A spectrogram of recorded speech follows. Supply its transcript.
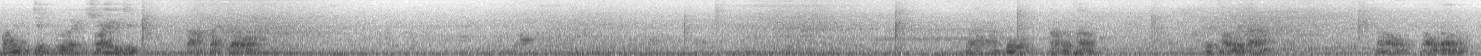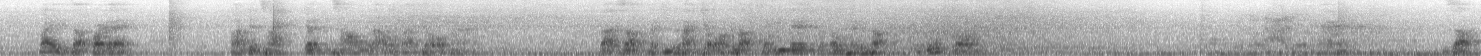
Bảy, chỉnh người, xoay người chỉnh tám tại chỗ. Ba, bốn năm năm sau sáu bảy tám. Sáu sáu đầu. Bảy, tập quay đây. Tám chân sau. Chân sau đã ở tại chỗ mà. Đã rộng là chỉ có tại chỗ, rộng còn đi lên còn đâu phải rộng. Còn bước trước hai. Rộng.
